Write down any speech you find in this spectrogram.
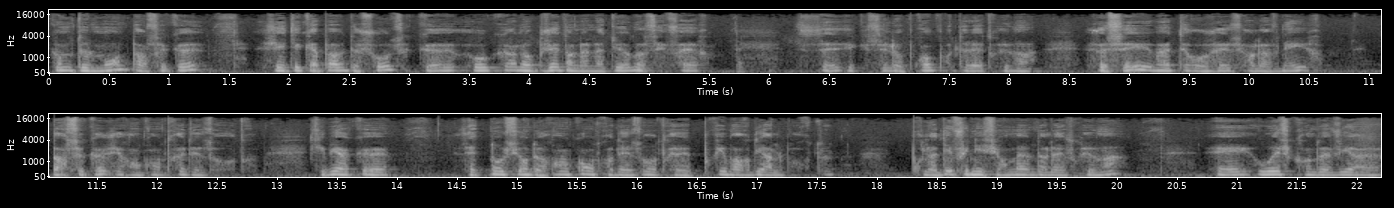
Comme tout le monde, parce que j'ai été capable de choses qu'aucun objet dans la nature ne sait faire. C'est le propre de l'être humain. Je sais m'interroger sur l'avenir parce que j'ai rencontré des autres. Si bien que cette notion de rencontre des autres est primordiale pour, pour la définition même de l'être humain. Et où est-ce qu'on devient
